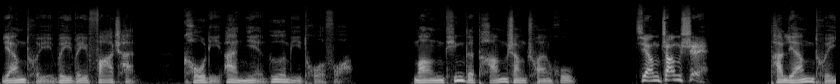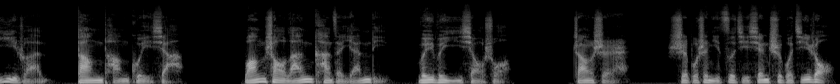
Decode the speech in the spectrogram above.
两腿微微发颤，口里暗念阿弥陀佛。猛听得堂上传呼：“将张氏！”他两腿一软，当堂跪下。王少兰看在眼里，微微一笑说：“张氏，是不是你自己先吃过鸡肉？”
